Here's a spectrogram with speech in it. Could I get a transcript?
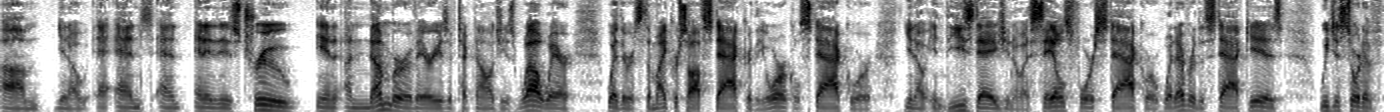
um, you know, and and and it is true in a number of areas of technology as well, where whether it's the Microsoft stack or the Oracle stack, or you know, in these days, you know, a Salesforce stack or whatever the stack is, we just sort of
